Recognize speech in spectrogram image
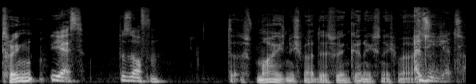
trinken, Yes, besoffen. Das mache ich nicht mehr, deswegen kenne ich es nicht mehr. Also jetzt,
